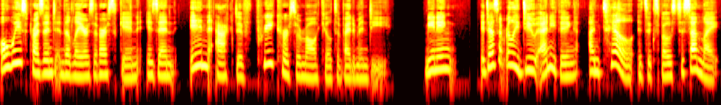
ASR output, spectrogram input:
Always present in the layers of our skin is an inactive precursor molecule to vitamin D, meaning it doesn't really do anything until it's exposed to sunlight.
